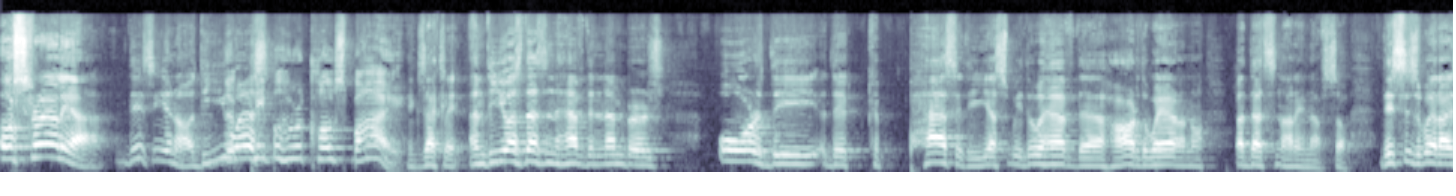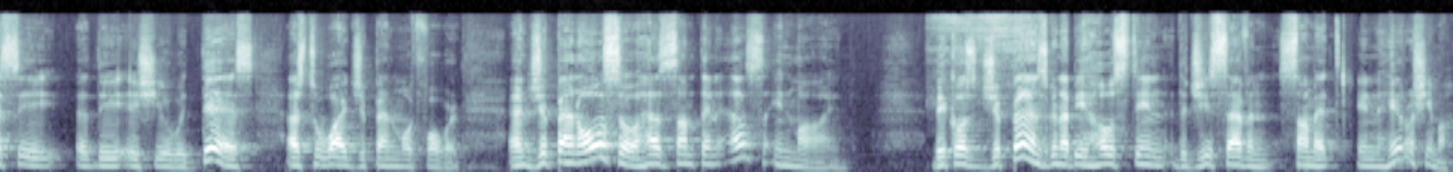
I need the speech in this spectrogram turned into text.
Australia. This, you know, the U.S. The people who are close by. Exactly, and the U.S. doesn't have the numbers or the the capacity. Yes, we do have the hardware and all, but that's not enough. So this is where I see uh, the issue with this as to why Japan moved forward. And Japan also has something else in mind because Japan is going to be hosting the G7 summit in Hiroshima.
